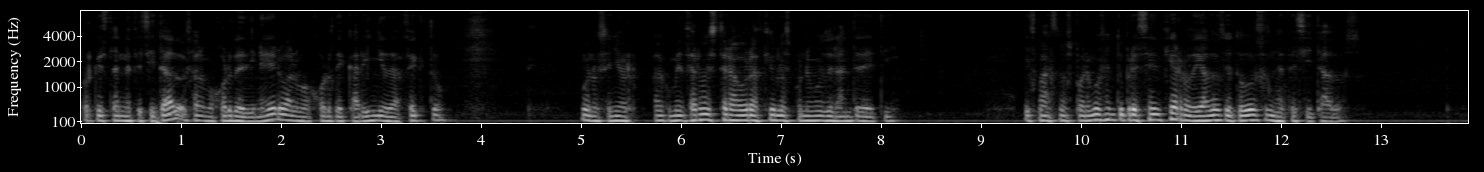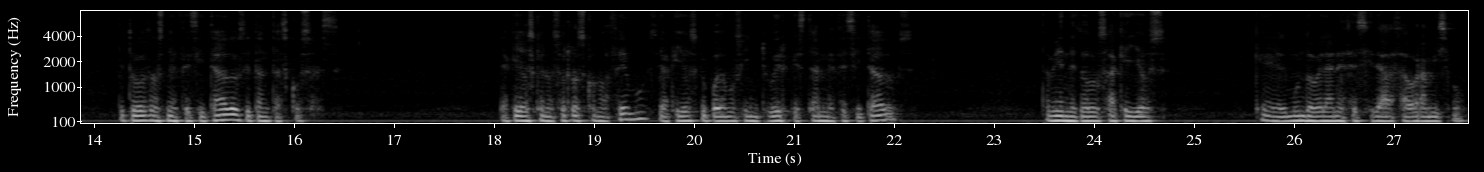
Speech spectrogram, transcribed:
porque están necesitados a lo mejor de dinero, a lo mejor de cariño, de afecto. Bueno, Señor, al comenzar nuestra oración los ponemos delante de ti es más, nos ponemos en tu presencia rodeados de todos los necesitados, de todos los necesitados de tantas cosas, de aquellos que nosotros conocemos, de aquellos que podemos intuir que están necesitados, también de todos aquellos que el mundo ve la necesidad ahora mismo.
